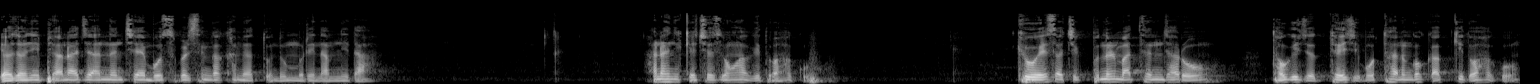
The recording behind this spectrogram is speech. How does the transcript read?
여전히 변하지 않는 제 모습을 생각하며 또 눈물이 납니다. 하나님께 죄송하기도 하고 교회에서 직분을 맡은 자로 덕이 되지 못하는 것 같기도 하고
